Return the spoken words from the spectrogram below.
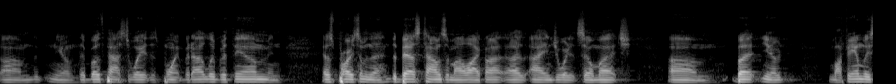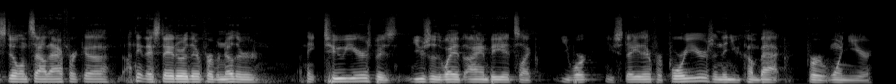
um, you know, they both passed away at this point, but I lived with them, and it was probably some of the, the best times of my life. I, I, I enjoyed it so much. Um, but, you know, my family's still in South Africa. I think they stayed over there for another, I think, two years, but usually the way at the IMB, it's like you work, you stay there for four years, and then you come back for one year.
